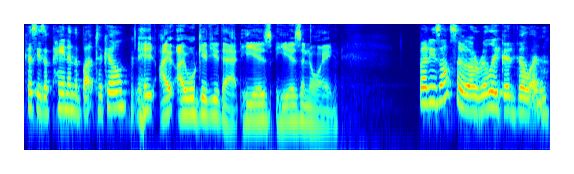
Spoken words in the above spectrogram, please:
because he's a pain in the butt to kill. Hey, I I will give you that. He is he is annoying. But he's also a really good villain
